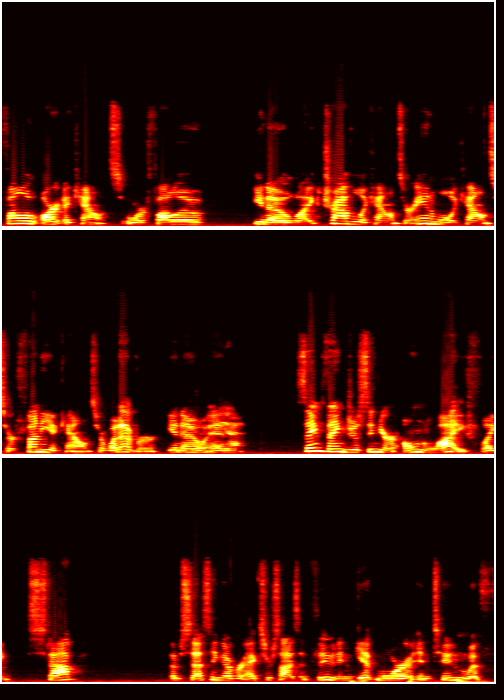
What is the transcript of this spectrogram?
follow art accounts or follow, you know, like travel accounts or animal accounts or funny accounts or whatever, you know. And same thing, just in your own life. Like stop obsessing over exercise and food and get more in tune with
